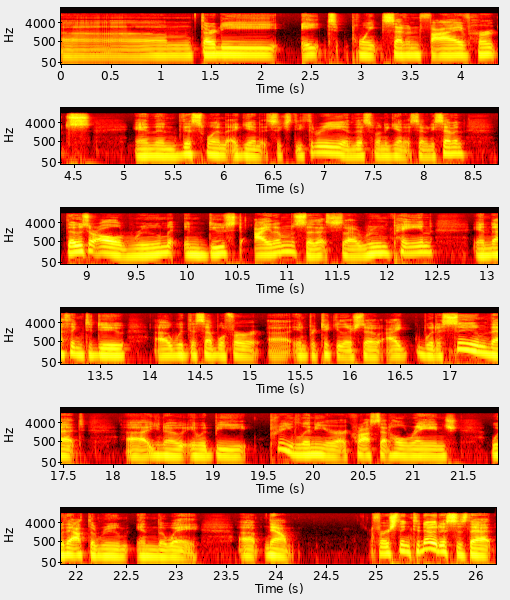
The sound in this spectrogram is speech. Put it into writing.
Um, 38.75 hertz. And then this one again at 63 and this one again at 77 those are all room induced items so that's uh, room pain and nothing to do uh, with the subwoofer uh, in particular. So i would assume that uh, you know it would be pretty linear across that whole range without the room in the way. Uh, now first thing to notice is that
